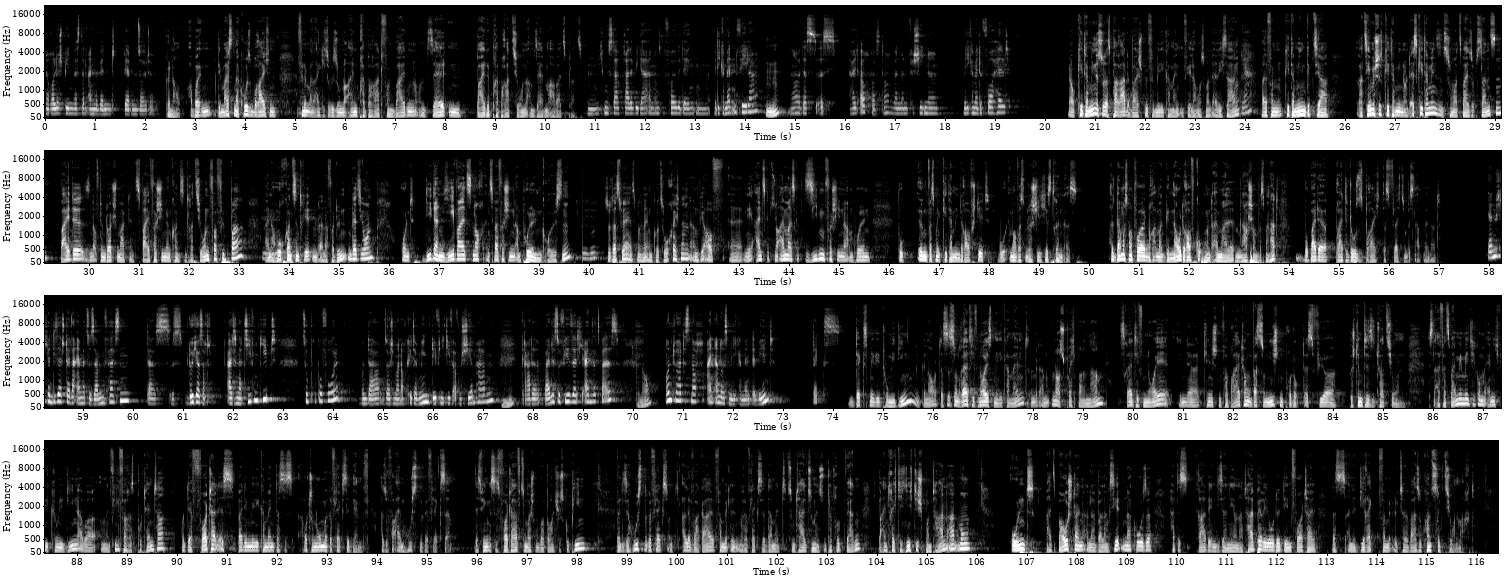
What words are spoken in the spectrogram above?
eine Rolle spielen, was dann angewendet werden sollte. Genau, aber in den meisten Narkosebereichen findet man eigentlich sowieso nur ein Präparat von beiden und selten beide Präparationen am selben Arbeitsplatz. Hm, ich musste auch gerade wieder an unsere Folge denken, Medikamentenfehler. Mhm. Ja, das ist halt auch was, ne? wenn man verschiedene Medikamente vorhält. Genau, Ketamin ist so das Paradebeispiel für Medikamentenfehler, muss man ehrlich sagen. Ja? Weil von Ketamin gibt es ja racemisches Ketamin und S-Ketamin, sind schon mal zwei Substanzen. Beide sind auf dem deutschen Markt in zwei verschiedenen Konzentrationen verfügbar, mhm. einer hochkonzentrierten und einer verdünnten Version und die dann jeweils noch in zwei verschiedenen Ampullengrößen, mhm. sodass wir, jetzt müssen wir eben kurz hochrechnen, irgendwie auf, äh, nee, eins gibt es nur einmal, es gibt sieben verschiedene Ampullen, wo irgendwas mit Ketamin draufsteht, wo immer was Unterschiedliches drin ist. Also da muss man vorher noch einmal genau drauf gucken und einmal nachschauen, was man hat, wobei der breite Dosisbereich das vielleicht so ein bisschen abmildert. Dann würde ich an dieser Stelle einmal zusammenfassen, dass es durchaus auch Alternativen gibt zu Propofol. Und da sollte man auch Ketamin definitiv auf dem Schirm haben, mhm. gerade weil es so vielseitig einsetzbar ist. Genau. Und du hattest noch ein anderes Medikament erwähnt, Dex. Dexmedetomidin, genau. Das ist so ein relativ neues Medikament mit einem unaussprechbaren Namen. Ist relativ neu in der klinischen Verbreitung, was so ein Nischenprodukt ist für bestimmte Situationen. Ist ein Alpha-2-Mimetikum, ähnlich wie Clonidin, aber um ein Vielfaches potenter. Und der Vorteil ist bei dem Medikament, dass es autonome Reflexe dämpft also vor allem Hustenreflexe. Deswegen ist es vorteilhaft zum Beispiel bei Bronchoskopien, weil dieser Hustenreflex und alle vagal vermittelten Reflexe damit zum Teil zumindest unterdrückt werden. Es beeinträchtigt nicht die Spontanatmung und als Baustein einer balancierten Narkose hat es gerade in dieser Neonatalperiode den Vorteil, dass es eine direkt vermittelte Vasokonstriktion macht.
